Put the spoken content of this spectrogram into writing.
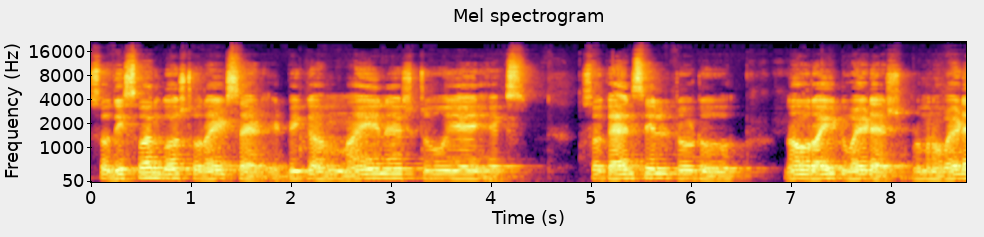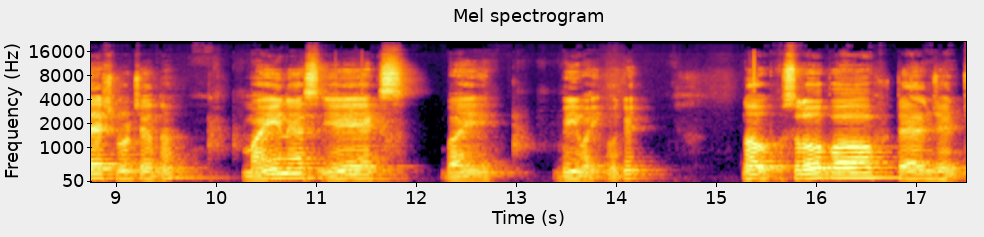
so this one goes to right side it become minus 2ax so cancel 2 to now write y dash ఇప్పుడు మనం y dash నోట్ చేద్దాం minus a x by b y okay now slope of tangent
